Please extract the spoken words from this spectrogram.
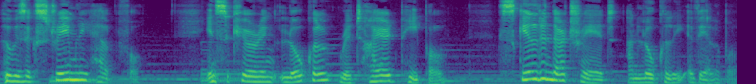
who was extremely helpful in securing local retired people skilled in their trade and locally available.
